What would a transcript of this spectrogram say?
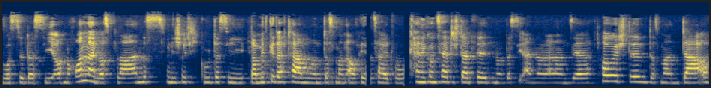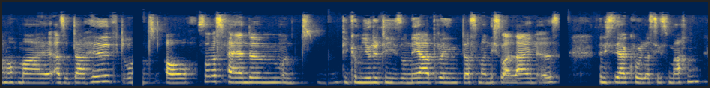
wusste, dass sie auch noch online was planen. Das finde ich richtig gut, dass sie da mitgedacht haben und dass man auch jetzt halt, wo keine Konzerte stattfinden und dass die einen oder anderen sehr traurig sind, dass man da auch nochmal, also da hilft und auch so das Fandom und die Community so näher bringt, dass man nicht so allein ist. Finde ich sehr cool, dass sie es machen.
